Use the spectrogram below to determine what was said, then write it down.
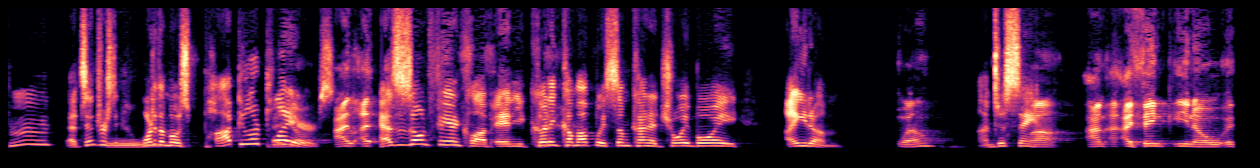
Hmm, that's interesting. Ooh. One of the most popular players I, I, has his own fan club, and you couldn't come up with some kind of Choi boy item. Well, I'm just saying. Uh, I think you know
